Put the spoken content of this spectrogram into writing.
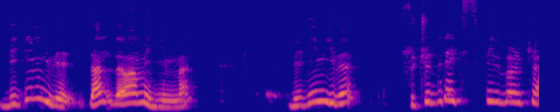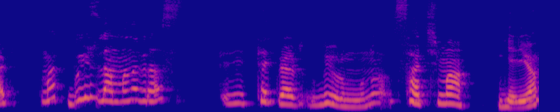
Dediğim gibi ben devam edeyim ben. Dediğim gibi suçu direkt Spielberg'e atmak bu yüzden bana biraz e, tekrarlıyorum bunu saçma geliyor.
